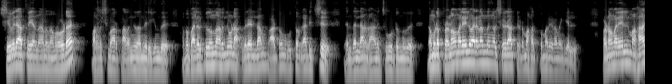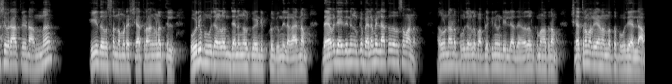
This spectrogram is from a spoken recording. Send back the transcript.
ശിവരാത്രി എന്നാണ് നമ്മളോട് മഹർഷിമാർ പറഞ്ഞു തന്നിരിക്കുന്നത്. അപ്പോൾ പലർക്കും ഇതൊന്നും അറിഞ്ഞുകൂടാ. ഇവരെല്ലാം പാട്ടും കൂത്തൊക്കെ അടിച്ച് എന്തെല്ലാം കാണിച്ചു കൂട്ടുന്നത്. നമ്മുടെ പ്രണവമലയിൽ വരണം നിങ്ങൾ ശിവരാത്രിയുടെ മഹത്വം അറിയണമെങ്കിൽ. പ്രണവമലയിൽ മഹാശിവരാത്രിയുടെ അന്ന് ഈ ദിവസം നമ്മുടെ ക്ഷേത്രാങ്കണത്തിൽ ഒരു പൂജകളും ജനങ്ങൾക്ക് വേണ്ടി കൊടുക്കുന്നില്ല. കാരണം ദേവചൈതന്യങ്ങൾക്ക് ബലമില്ലാത്ത ദിവസമാണ്. അതുകൊണ്ടാണ് പൂജകൾ പബ്ലിക്കിന് വേണ്ടിയില്ല ദേവതകൾക്ക് മാത്രം. ക്ഷേത്രമകയാണ് അന്നത്തെ പൂജയെല്ലാം.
